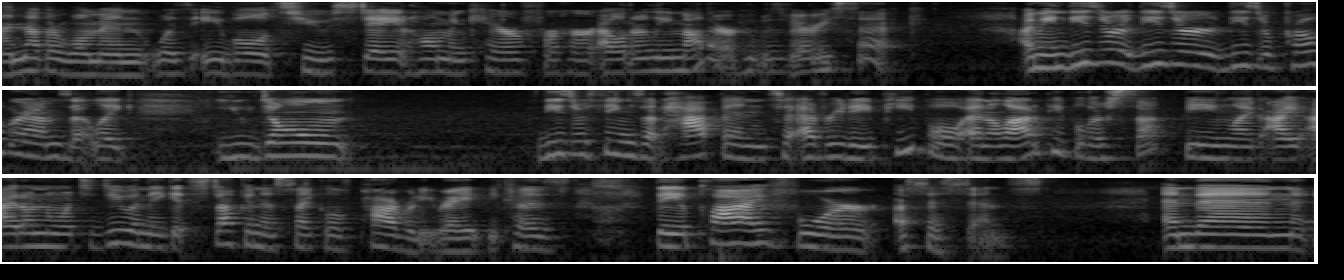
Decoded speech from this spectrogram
another woman was able to stay at home and care for her elderly mother who was very sick. I mean, these are these are these are programs that like you don't these are things that happen to everyday people and a lot of people are stuck being like I, I don't know what to do and they get stuck in a cycle of poverty right? Because they apply for assistance and then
